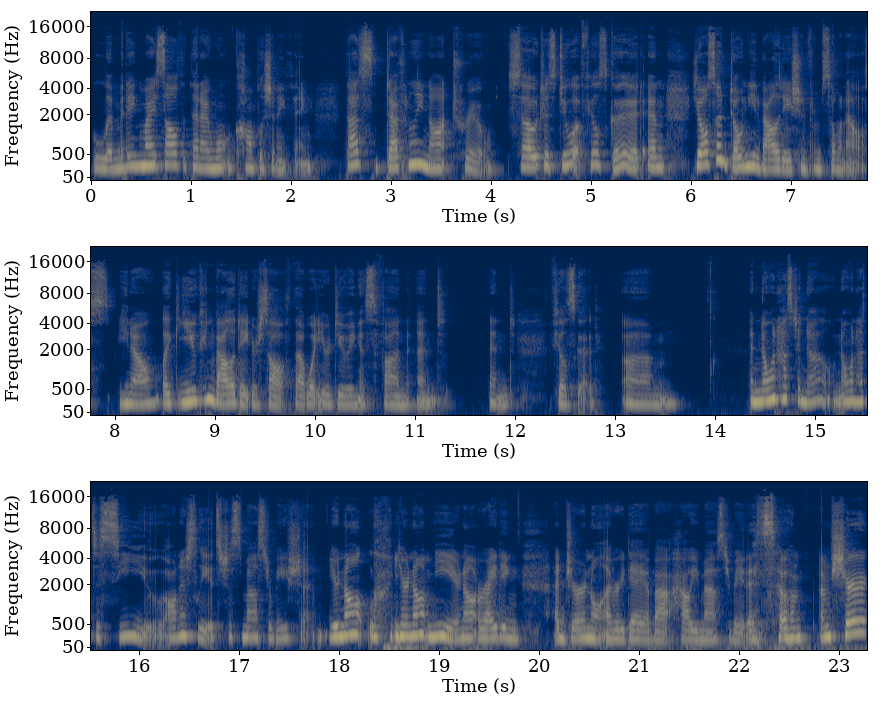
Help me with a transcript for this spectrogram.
limiting myself, then I won't accomplish anything. That's definitely not true. So just do what feels good. And you also don't need validation from someone else, you know? Like you can validate yourself that what you're doing is fun and and feels good. Um and no one has to know. No one has to see you. Honestly it's just masturbation. You're not you're not me. You're not writing a journal every day about how you masturbated so i'm, I'm sure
